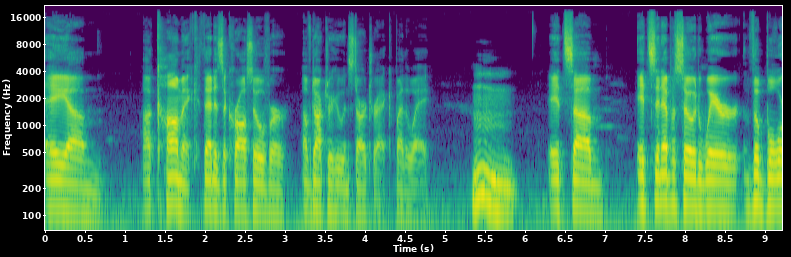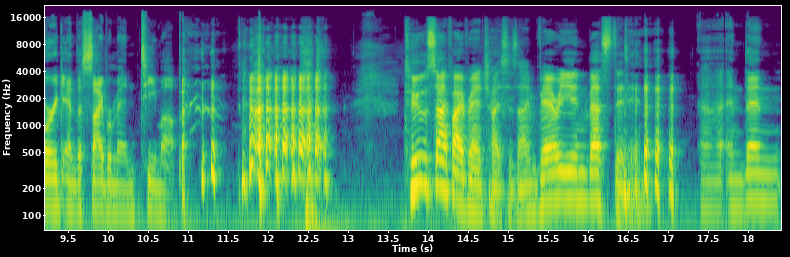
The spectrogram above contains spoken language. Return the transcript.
a um a comic that is a crossover of Doctor Who and Star Trek, by the way. Hmm. It's um it's an episode where the Borg and the Cybermen team up. Two sci-fi franchises I'm very invested in. uh, and then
